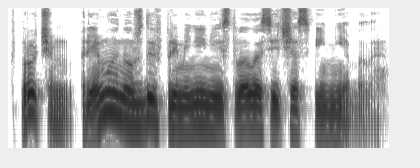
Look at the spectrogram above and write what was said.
Впрочем, прямой нужды в применении ствола сейчас и не было.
